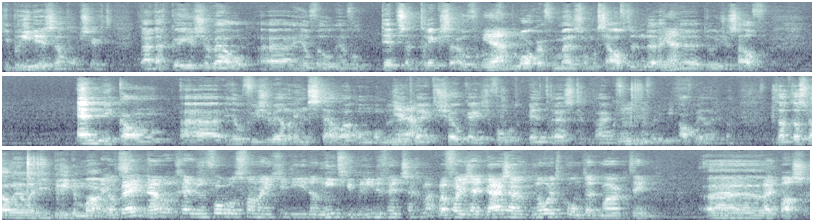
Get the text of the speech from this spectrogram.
hybride is in dat opzicht. Daar, daar kun je zowel eh, heel, veel, heel veel tips en tricks over Ja. bloggen voor mensen om het zelf te doen, de, Ja. de do-it-yourself. En je kan eh, heel visueel instellen om, om dus werk te showcase, bijvoorbeeld op Pinterest te gebruiken voor, Mhm. voor die afbeeldingen. Dat, dat is wel een hele hybride markt. Oké, nou geef eens een voorbeeld van eentje die je dan niet hybride vindt, zeg maar. Waarvan je zei, daar zou ik nooit content marketing eh, Eh, bij passen.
